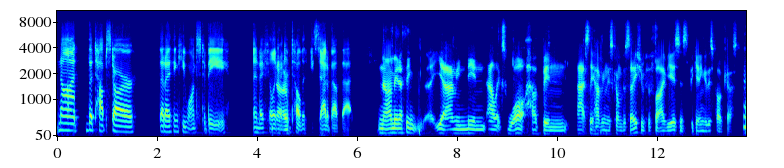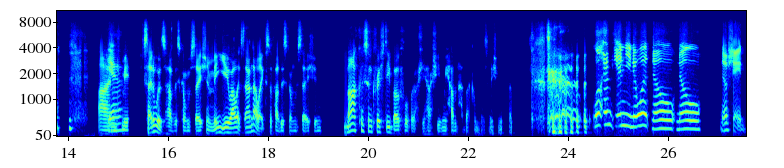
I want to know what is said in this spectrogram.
not the top star that I think he wants to be. And I feel like no. I can tell that he's sad about that. No, I mean, I think, uh, yeah, I mean, me and Alex Watt have been actually having this conversation for five years since the beginning of this podcast. and yeah. me and Edwards have this conversation. Me, you, Alex, and Alex have had this conversation. Marcus and Christy both love Yoshihashi, and we haven't had that conversation with them. well, and and you know what? No, no, no shade.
